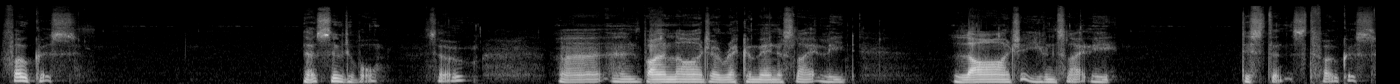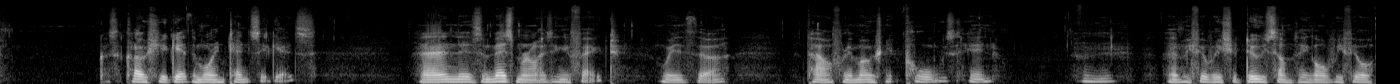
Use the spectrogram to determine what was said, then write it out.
focus that's suitable. So, uh, and by and large, I recommend a slightly large, even slightly distanced focus because the closer you get, the more intense it gets. And there's a mesmerizing effect with uh, powerful emotion it pulls in. And, and we feel we should do something, or we feel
